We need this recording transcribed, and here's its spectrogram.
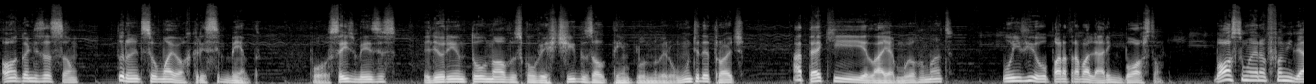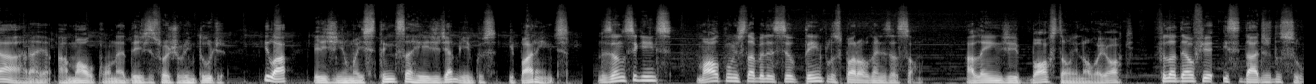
organização durante seu maior crescimento. Por seis meses, ele orientou novos convertidos ao templo número 1 de Detroit, até que Elijah Muhammad o enviou para trabalhar em Boston. Boston era familiar a Malcolm né, desde sua juventude, e lá ele tinha uma extensa rede de amigos e parentes. Nos anos seguintes, Malcolm estabeleceu templos para a organização, além de Boston e Nova York, Filadélfia e cidades do Sul.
